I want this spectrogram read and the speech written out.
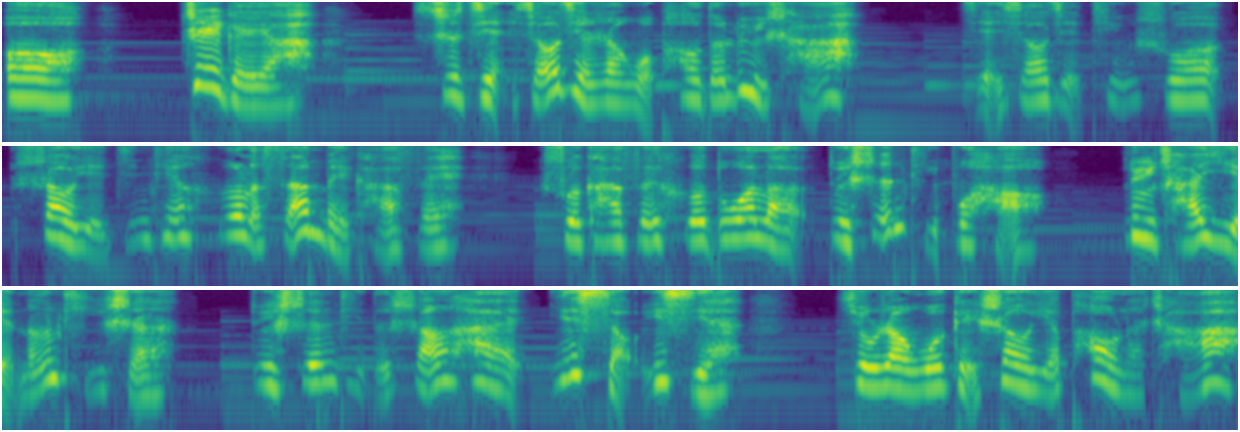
哦，这个呀，是简小姐让我泡的绿茶。简小姐听说少爷今天喝了三杯咖啡。”说咖啡喝多了对身体不好，绿茶也能提神，对身体的伤害也小一些，就让我给少爷泡了茶。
